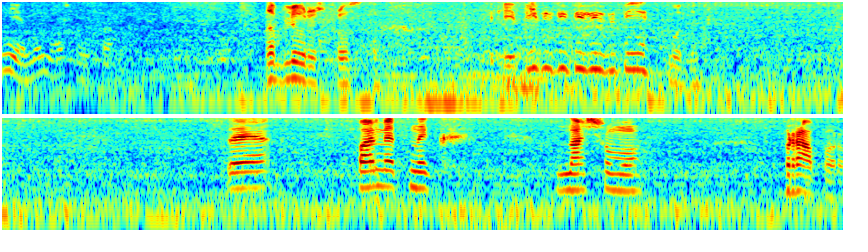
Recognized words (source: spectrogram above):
не можна, напевно. Заблюриш просто. Такий пі-пі-пі-пі-пі-пі буде. Це пам'ятник нашому прапору.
